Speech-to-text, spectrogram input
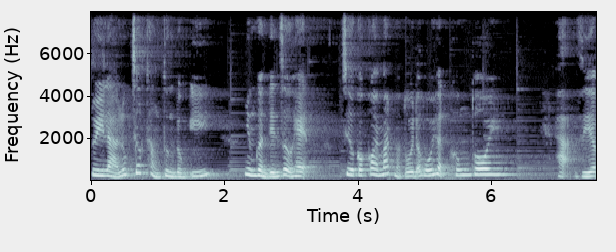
Tuy là lúc trước thẳng thừng đồng ý, nhưng gần đến giờ hẹn, chưa có coi mắt mà tôi đã hối hận không thôi. Hạ Diệp,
